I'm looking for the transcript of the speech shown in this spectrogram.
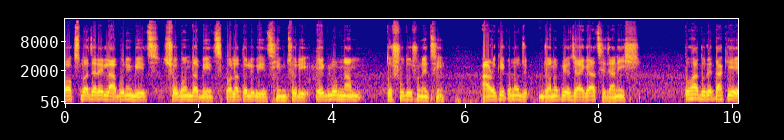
কক্সবাজারের Laboni beach Sugandha beach Kolatoli beach Himchari, এগুলোর নাম তো শুধু শুনেছি। আরও কি কোনো জনপ্রিয় জায়গা আছে জানিস? তোহা দূরে তাকিয়ে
